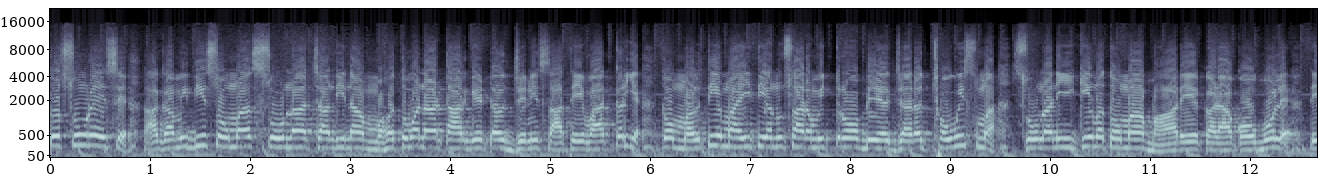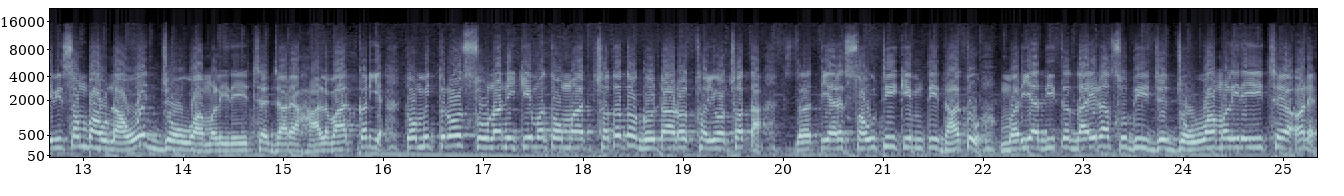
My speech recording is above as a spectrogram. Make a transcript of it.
તો શું રહેશે? આગામી દિવસોમાં સોના ચાંદીના મહત્વના ટાર્ગેટ જેની સાથે વાત કરીએ, તો મળતી માહિતી અનુસાર મિત્રો, બે હજાર છવ્વીસમાં સોનાની કિંમતોમાં ભારે કડાકો બોલે તેવી સંભાવનાઓ જોવા મળી રહી છે. જ્યારે હાલ વાત કરીએ, તો મિત્રો, સોનાની કિંમતોમાં સતત ઘટાડો થયો છતાં, અત્યારે સૌથી કિંમતી ધાતુ મર્યાદિત દાયરા સુધી જે જોવા મળી રહી છે અને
